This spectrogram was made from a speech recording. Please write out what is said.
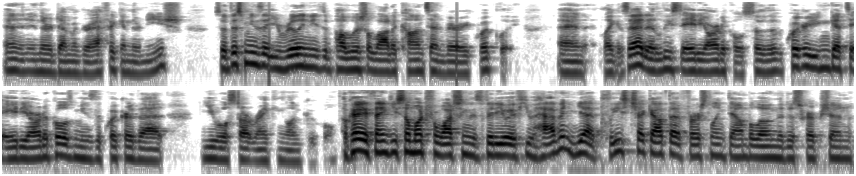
and in their demographic and their niche. So this means that you really need to publish a lot of content very quickly. And like I said, at least 80 articles. So the quicker you can get to 80 articles means the quicker that you will start ranking on Google. Okay, thank you so much for watching this video. If you haven't yet, please check out that first link down below in the description.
